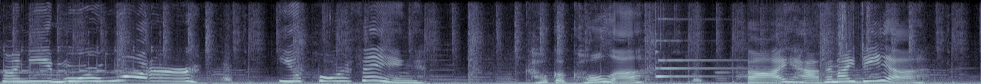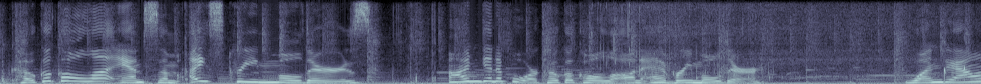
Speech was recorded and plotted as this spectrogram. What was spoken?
I need more water! You poor thing! Coca-Cola? I have an idea! Coca-Cola and some ice cream molders! I'm gonna pour Coca-Cola on every molder. One down,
